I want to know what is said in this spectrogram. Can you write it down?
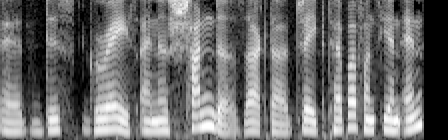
A disgrace, eine Schande, sagt da Jake Tapper von CNN.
